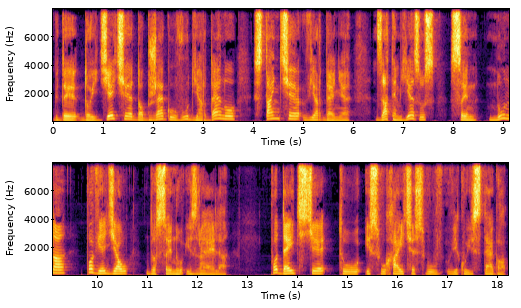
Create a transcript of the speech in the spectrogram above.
Gdy dojdziecie do brzegu wód Jardenu, stańcie w Jardenie. Zatem Jezus, syn Nuna, powiedział do synu Izraela: Podejdźcie tu i słuchajcie słów wiekuistego,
